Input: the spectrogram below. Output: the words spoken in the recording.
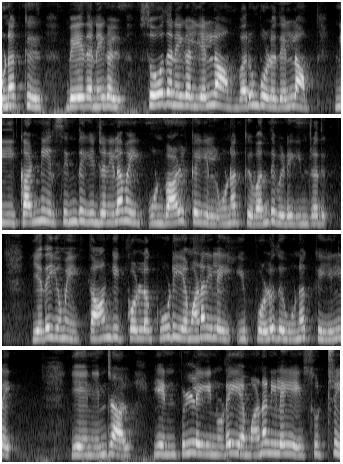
உனக்கு வேதனைகள் சோதனைகள் எல்லாம் வரும்பொழுதெல்லாம் நீ கண்ணீர் சிந்துகின்ற நிலைமை உன் வாழ்க்கையில் உனக்கு வந்து விடுகின்றது எதையுமே தாங்கிக் கொள்ளக்கூடிய மனநிலை இப்பொழுது உனக்கு இல்லை. ஏனென்றால் என் பிள்ளையினுடைய மனநிலையை சுற்றி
